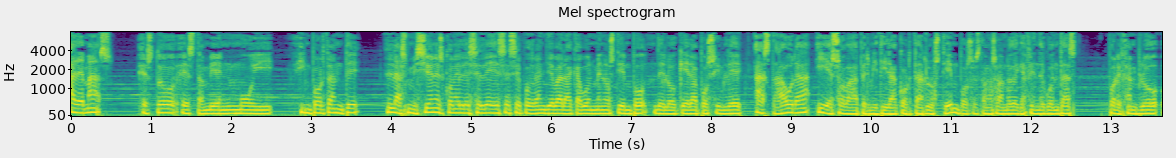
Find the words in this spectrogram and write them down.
Además, esto es también muy importante, las misiones con el SLS se podrán llevar a cabo en menos tiempo de lo que era posible hasta ahora y eso va a permitir acortar los tiempos. Estamos hablando de que a fin de cuentas, por ejemplo,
